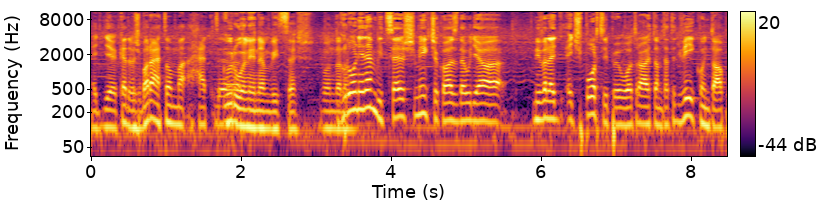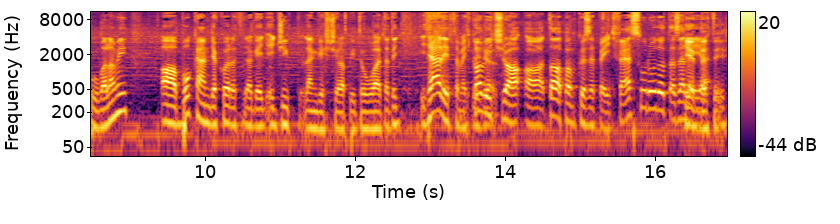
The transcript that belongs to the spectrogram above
egy kedves barátom, hát... Gurulni nem vicces, gondolom. Gurulni nem vicces, még csak az, de ugye a, mivel egy, egy sportcipő volt rajtam, tehát egy vékony talpú valami, a bokám gyakorlatilag egy, egy jeep lengéscsillapító volt. Tehát egy, így ráléptem egy kavicsra, a talpam közepe így felszúródott, az eleje, Hirdetés.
